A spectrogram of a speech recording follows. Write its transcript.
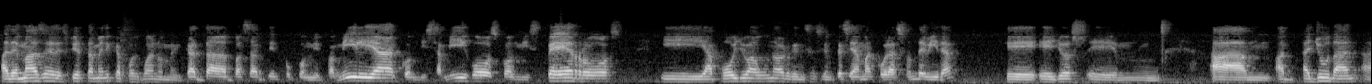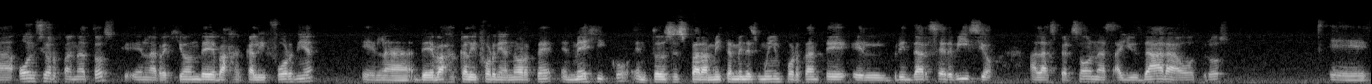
Además de Despierta América, pues bueno, me encanta pasar tiempo con mi familia, con mis amigos, con mis perros y apoyo a una organización que se llama Corazón de Vida, que ellos eh, ayudan a 11 orfanatos en la región de Baja California, en la, de Baja California Norte, en México. Entonces, para mí también es muy importante el brindar servicio a las personas, ayudar a otros, eh,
